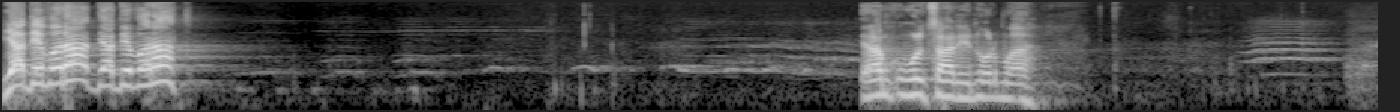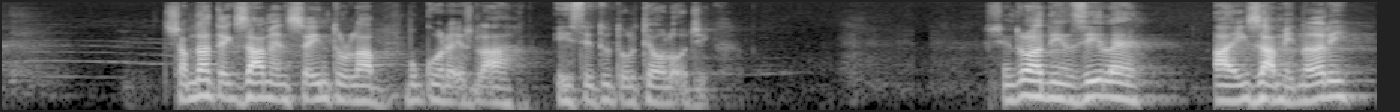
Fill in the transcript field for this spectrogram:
E adevărat, e adevărat? Eram cu mulți ani în urmă și am dat examen să intru la București, la Institutul Teologic. Și într-una din zile a examinării,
